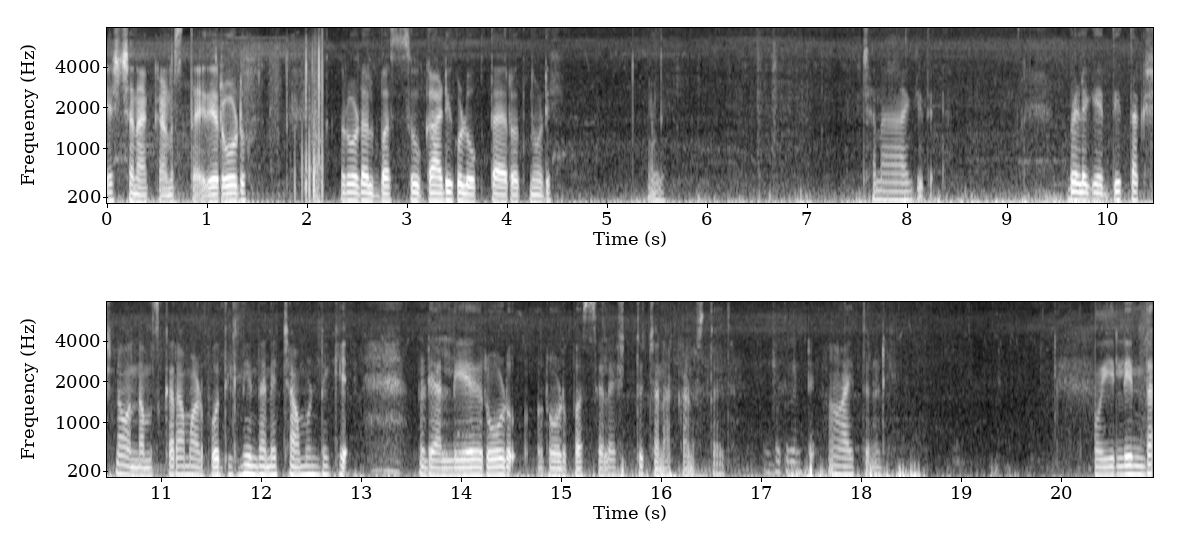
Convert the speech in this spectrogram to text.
ಎಷ್ಟು ಚೆನ್ನಾಗಿ ಕಾಣಿಸ್ತಾ ಇದೆ ರೋಡು. ರೋಡಲ್ಲಿ ಬಸ್ಸು ಗಾಡಿಗಳು ಹೋಗ್ತಾ ಇರೋದು ನೋಡಿ. ಅಲ್ಲಿ ಚೆನ್ನಾಗಿದೆ. ಬೆಳಗ್ಗೆ ಎದ್ದಿದ ತಕ್ಷಣ ಒಂದು ನಮಸ್ಕಾರ ಮಾಡ್ಬೋದು ಇಲ್ಲಿಂದನೇ ಚಾಮುಂಡಿಗೆ. ನೋಡಿ ಅಲ್ಲಿ ರೋಡು ರೋಡ್ ಬಸ್ ಎಲ್ಲ ಎಷ್ಟು ಚೆನ್ನಾಗಿ ಕಾಣಿಸ್ತಾ ಇದೆ. ಒಂಬತ್ತು ಗಂಟೆ. ಹಾಂ ಆಯಿತು ನೋಡಿ. ಇಲ್ಲಿಂದ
